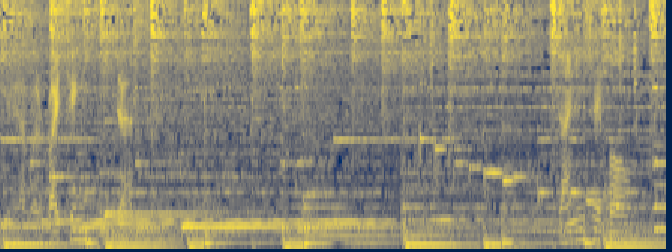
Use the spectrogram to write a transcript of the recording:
We have a writing desk. Dining table.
